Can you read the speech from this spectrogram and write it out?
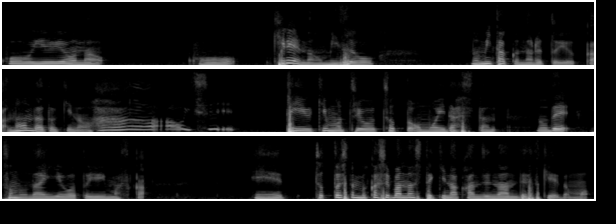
こういうような、こう、綺麗なお水を飲みたくなるというか、飲んだ時の、はあ、美味しいっていう気持ちをちょっと思い出したので、その内容といいますか、えー、ちょっとした昔話的な感じなんですけれども、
